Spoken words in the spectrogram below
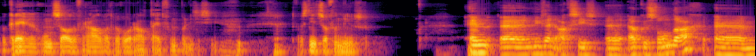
we kregen gewoon hetzelfde verhaal wat we horen altijd van de politici. het was niet zoveel nieuws. En uh, nu zijn de acties uh, elke zondag. Ehm,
